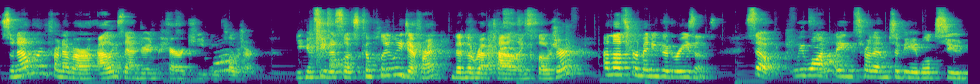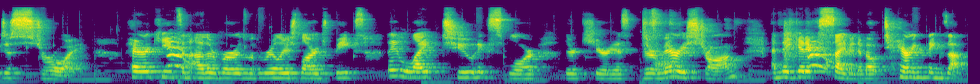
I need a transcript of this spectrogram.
So now we're in front of our Alexandrine parakeet enclosure. You can see this looks completely different than the reptile enclosure, and that's for many good reasons. So we want things for them to be able to destroy. Parakeets and other birds with really large beaks, they like to explore. They're curious, they're very strong, and they get excited about tearing things up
